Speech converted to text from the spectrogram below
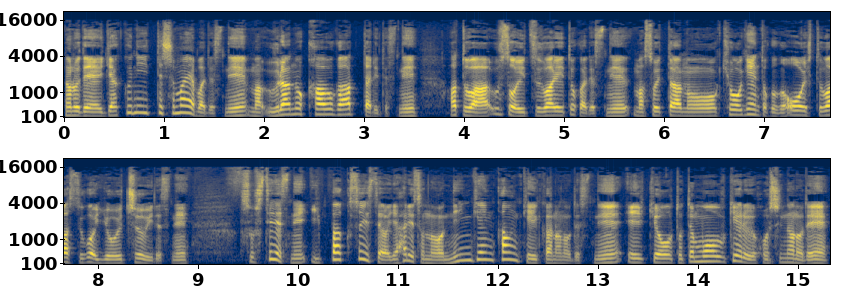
なので逆に言ってしまえばですね、まあ、裏の顔があったりですね、あとは嘘偽りとかですね、まあ、そういったあの狂言とかが多い人はすごい要注意ですね。そしてですね、一泊水星はやはりその人間関係からのですね、影響をとても受ける星なので、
